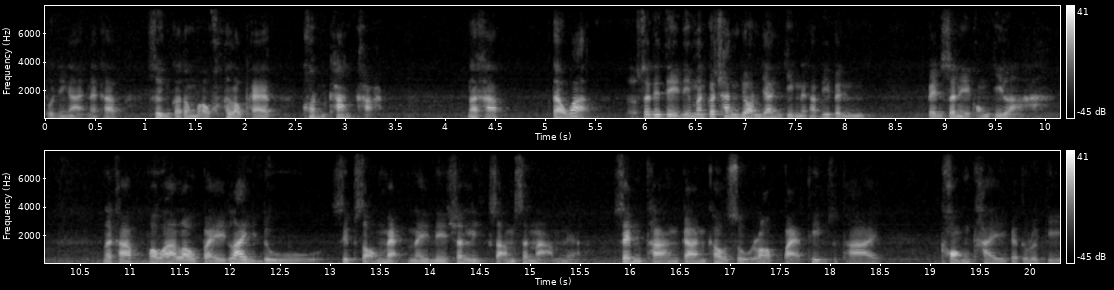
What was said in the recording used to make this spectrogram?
พูดง่ายๆนะครับซึ่งก็ต้องบอกว่าเราแพ้ค่อนข้างขาดนะครับ แต่ว่าสถิตินี้มันก็ช่างย้อนแย้งจริงนะครับที่เป็น เป็นเสน่ห์ของกีฬานะครับ เพราะว่าเราไปไล่ดู 12 แมตช์ในเนชั่นลีก3สนามเนี่ย เส้นทางการเข้าสู่รอบ 8 ทีมสุดท้ายของไทยกับตุรกี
